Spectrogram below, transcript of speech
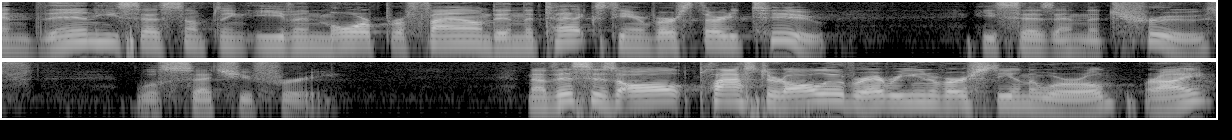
And then He says something even more profound in the text here in verse 32. He says, And the truth will set you free. Now, this is all plastered all over every university in the world, right?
